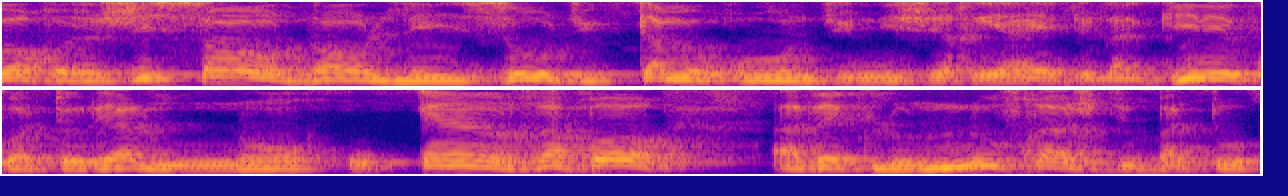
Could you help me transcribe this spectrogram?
corps gissants dans les eaux du Cameroun, du Nigeria et de la Guinée équatoriale n'ont aucun rapport avec le naufrage du bateau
